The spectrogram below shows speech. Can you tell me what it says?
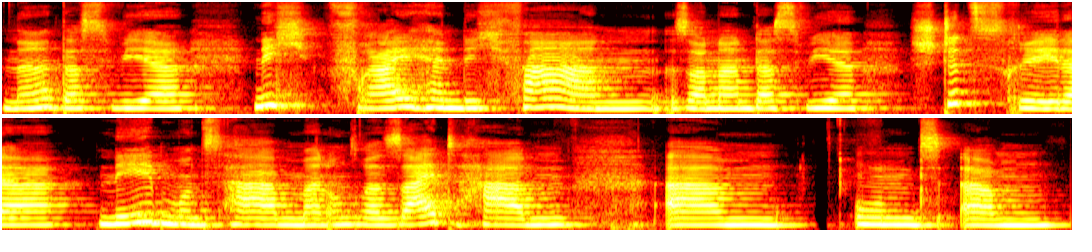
ne? dass wir nicht freihändig fahren, sondern dass wir Stützräder neben uns haben, an unserer Seite haben ähm, und ähm,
